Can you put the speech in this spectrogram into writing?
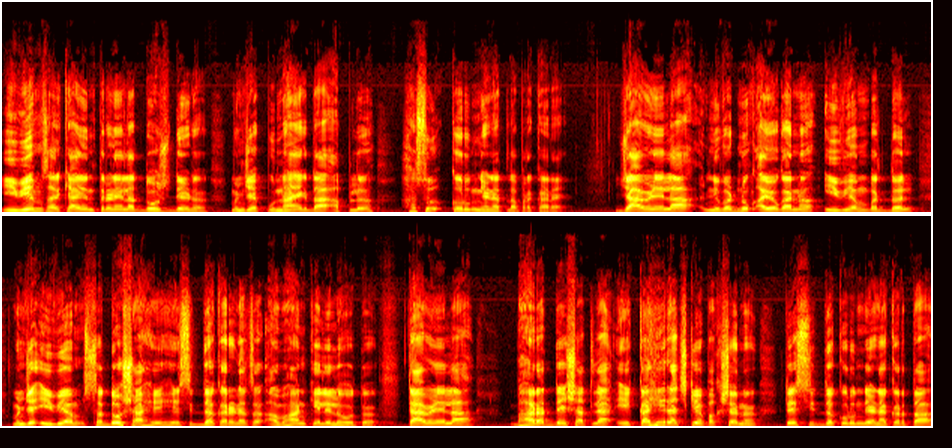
ई व्ही एमसारख्या यंत्रणेला दोष देणं म्हणजे पुन्हा एकदा आपलं हसू करून घेण्यातला प्रकार आहे. ज्या वेळेला निवडणूक आयोगानं ई व्ही एमबद्दल म्हणजे ई व्ही एम सदोष आहे हे सिद्ध करण्याचं आवाहन केलेलं होतं त्यावेळेला भारत देशातल्या एकाही राजकीय पक्षानं ते सिद्ध करून देण्याकरता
